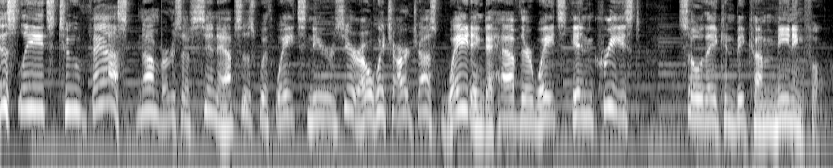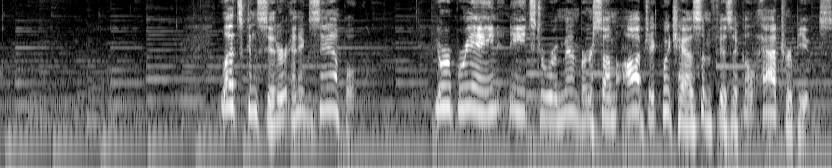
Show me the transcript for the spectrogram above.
This leads to vast numbers of synapses with weights near zero, which are just waiting to have their weights increased so they can become meaningful. Let's consider an example. Your brain needs to remember some object which has some physical attributes.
